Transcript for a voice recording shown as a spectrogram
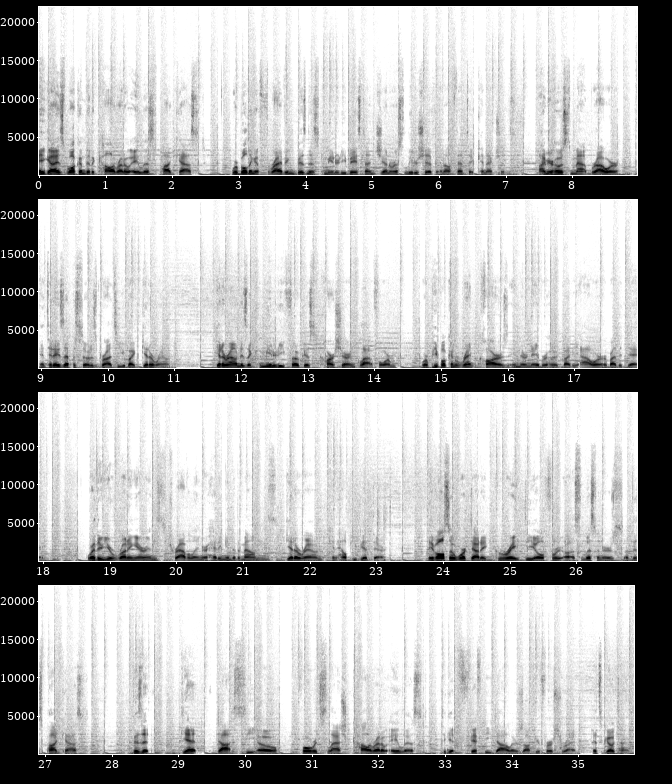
Hey guys, welcome to the Colorado A List podcast. We're building a thriving business community based on generous leadership and authentic connections. I'm your host, Matt Brower, and today's episode is brought to you by GetAround. GetAround is a community focused car sharing platform where people can rent cars in their neighborhood by the hour or by the day. Whether you're running errands, traveling, or heading into the mountains, GetAround can help you get there. They've also worked out a great deal for us listeners of this podcast. Visit get.co forward slash Colorado A list to get $50 off your first ride. It's go time.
